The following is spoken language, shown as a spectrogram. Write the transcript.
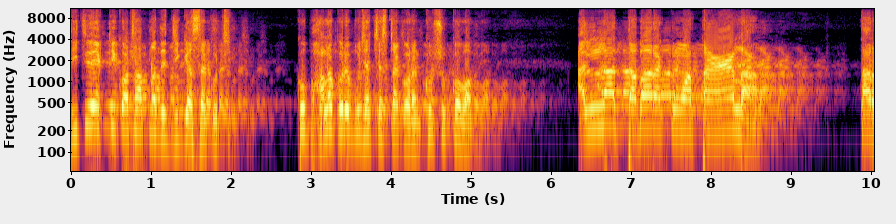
দ্বিতীয় একটি কথা আপনাদের জিজ্ঞাসা করছি। খুব ভালো করে বুঝার চেষ্টা করেন, খুব সূক্ষ্মভাবে। আল্লাহ তার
